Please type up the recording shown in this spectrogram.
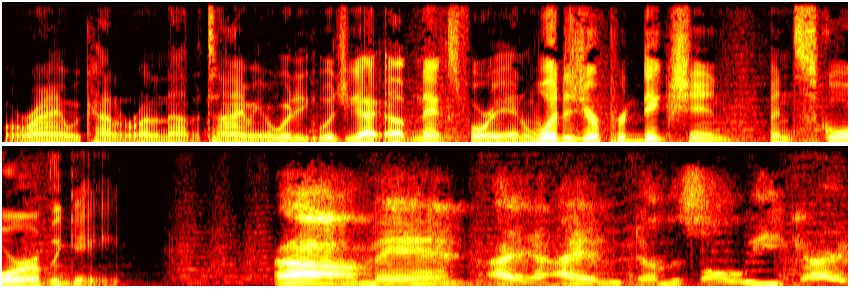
Well, Ryan, we're kind of running out of time here. What, do- what you got up next for you? And what is your prediction and score of the game? Oh man, I, I haven't done this all week. I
